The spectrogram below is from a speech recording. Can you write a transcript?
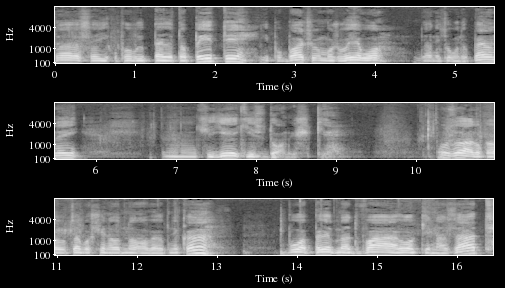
Зараз я їх попробую перетопити і побачимо, можливо, я на цьому не впевнений, чи є якісь домішки. Ну, зразу кажу, це вощина одного виробника. Була придбана два роки назад.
